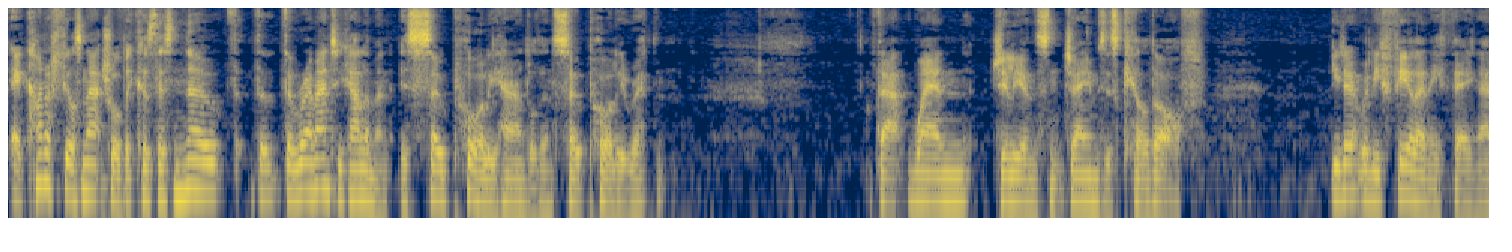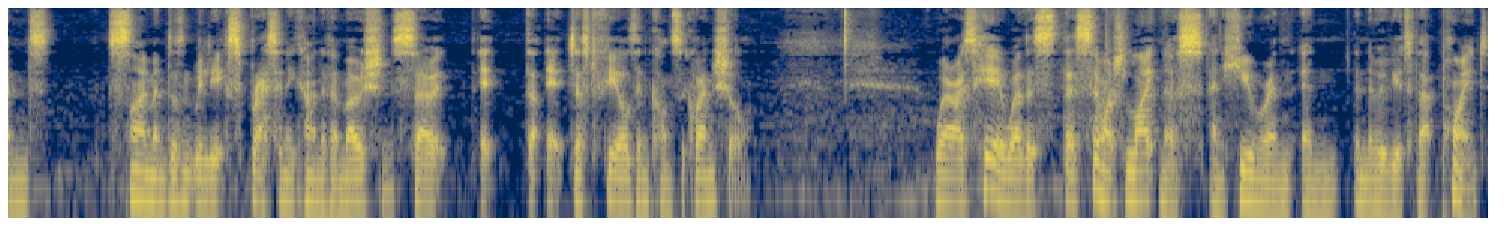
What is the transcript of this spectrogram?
it kind of feels natural because there's no the, the romantic element is so poorly handled and so poorly written that when Gillian St James is killed off, you don't really feel anything, and Simon doesn't really express any kind of emotion, so it it it just feels inconsequential. Whereas here, where there's there's so much lightness and humor in, in, in the movie to that point,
